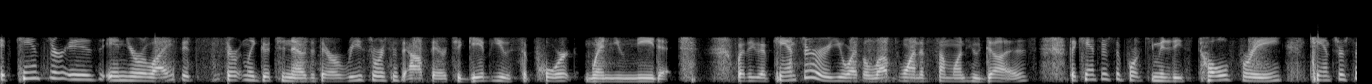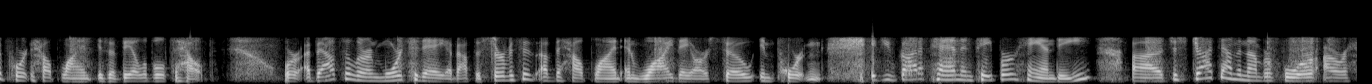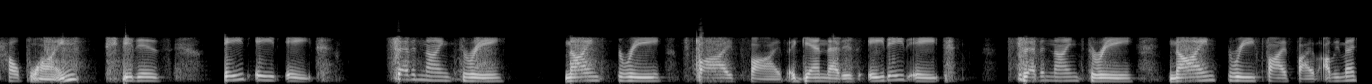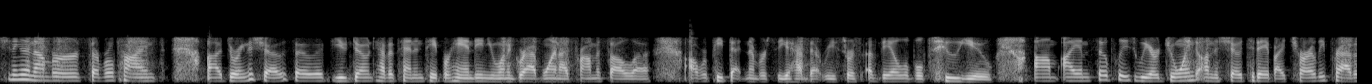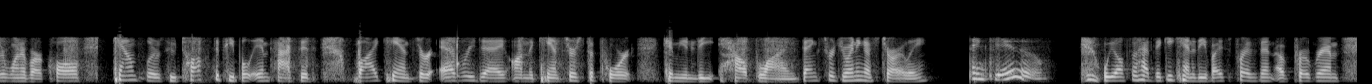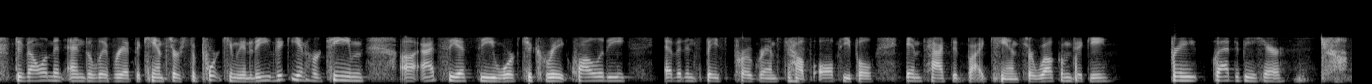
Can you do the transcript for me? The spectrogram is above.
If cancer is in your life, it's certainly good to know that there are resources out there to give you support when you need it. Whether you have cancer or you are the loved one of someone who does, the Cancer Support Community's toll-free cancer support helpline is available to help. We're about to learn more today about the services of the helpline and why they are so important. If you've got a pen and paper handy, uh, just jot down the number for our helpline. It is 888 793 9355. Again, that is 888 793 9355. I'll be mentioning the number several times uh, during the show, so if you don't have a pen and paper handy and you want to grab one, I promise I'll uh, I'll repeat that number so you have that resource available to you. Um, I am so pleased we are joined on the show today by Charlie Prather, one of our call counselors who talks to people impacted by cancer every day on the Cancer Support Community Helpline. Thanks for joining us, Charlie. Thank you. We also have Vicki Kennedy, Vice President of Program Development and Delivery at the Cancer Support Community. Vicki and her team uh, at CSC work to create quality, evidence-based programs to help all people impacted by cancer. Welcome, Vicki. Great. Glad to be here.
